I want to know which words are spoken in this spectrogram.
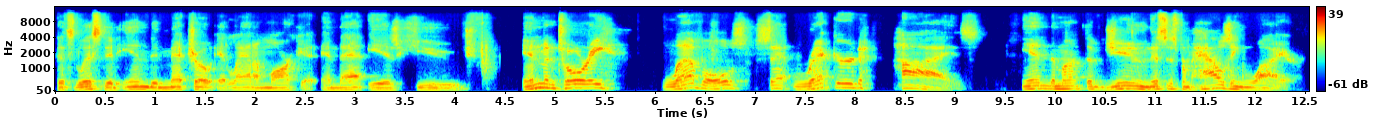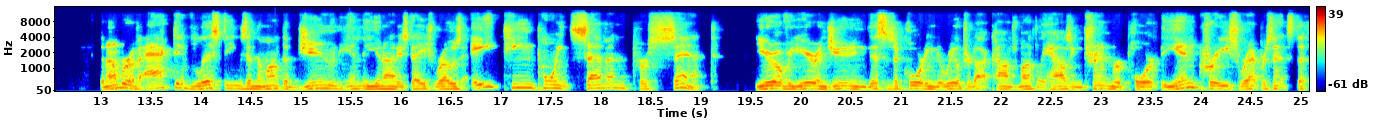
that's listed in the Metro Atlanta market, and that is huge. Inventory levels set record highs in the month of June. This is from Housing Wire. The number of active listings in the month of June in the United States rose 18.7% year over year in June. This is according to Realtor.com's monthly housing trend report. The increase represents the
